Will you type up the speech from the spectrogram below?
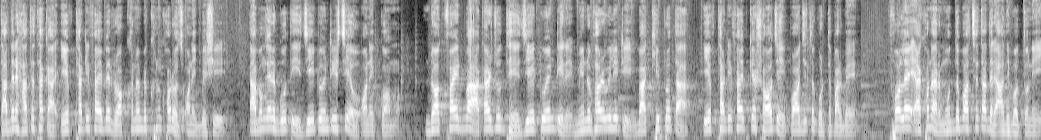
তাদের হাতে থাকা এফ থার্টি ফাইভের রক্ষণাবেক্ষণ খরচ অনেক বেশি, এবং এর গতি জে টোয়েন্টির চেয়েও অনেক কম। ডগ ফাইট বা আকাশযুদ্ধে জে টোয়েন্টির ম্যানুভারবিলিটি বা ক্ষিপ্রতা এফ থার্টি ফাইভকে সহজেই পরাজিত করতে পারবে। ফলে এখন আর মধ্যপ্রাচ্যে তাদের আধিপত্য নেই।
